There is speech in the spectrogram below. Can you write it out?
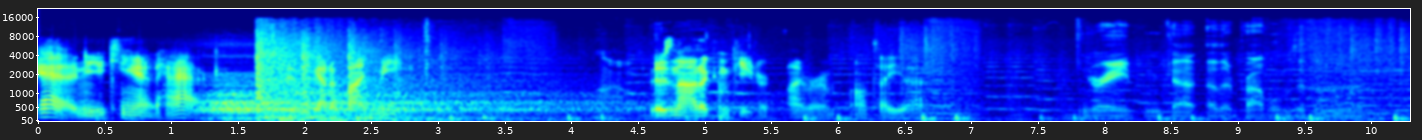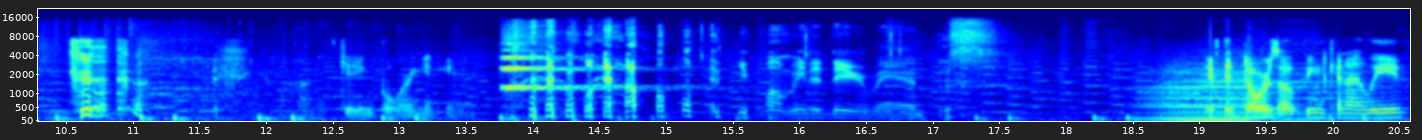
Yeah, and you can't hack. You gotta find me. Oh, There's not a computer in my room, I'll tell you that. great. We've got other problems at the moment. Come on, it's getting boring in here. well, what do you want me to do, man? Door's open, can I leave?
